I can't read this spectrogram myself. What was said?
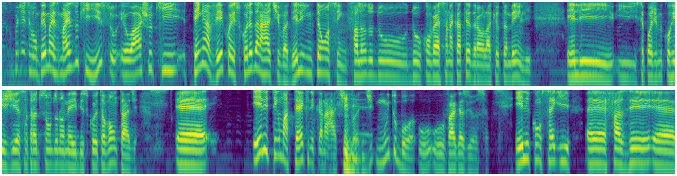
Desculpa te interromper, mas mais do que isso, eu acho que tem a ver com a escolha da narrativa dele. Então, assim, falando do, do Conversa na Catedral lá, que eu também li, ele. E você pode me corrigir essa tradução do nome aí, Biscoito, à vontade. É, ele tem uma técnica narrativa de- muito boa, o, o Vargas Llosa. Ele consegue é, fazer. é,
